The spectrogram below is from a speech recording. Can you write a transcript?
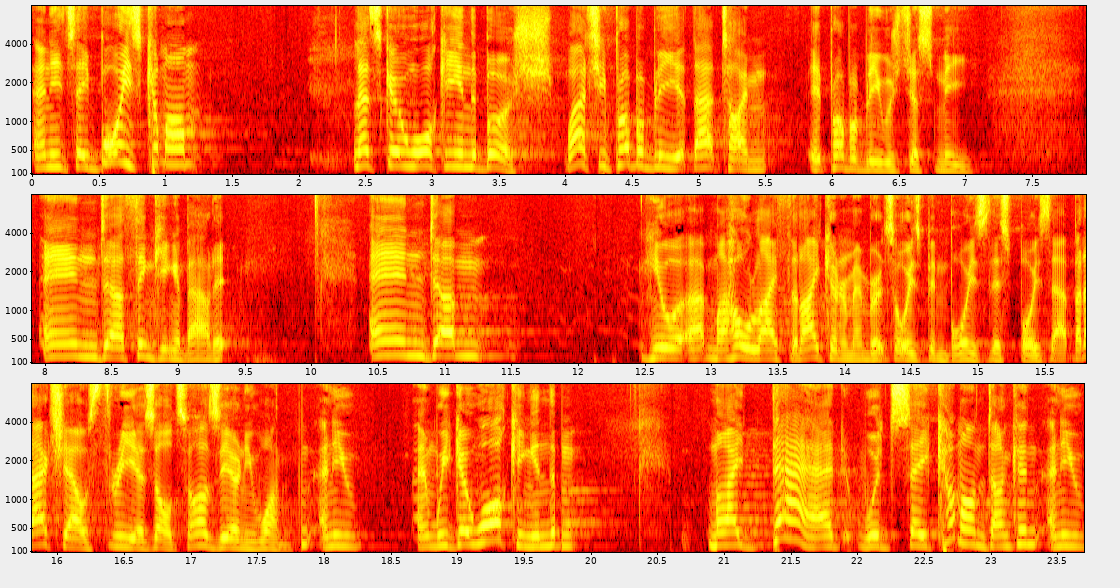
And he'd say, Boys, come on. Let's go walking in the bush. Well, actually, probably at that time, it probably was just me. And uh, thinking about it. And um, he, uh, my whole life that I can remember, it's always been boys this, boys that. But actually, I was three years old, so I was the only one. And, he, and we go walking in the. My dad would say, Come on, Duncan. And he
